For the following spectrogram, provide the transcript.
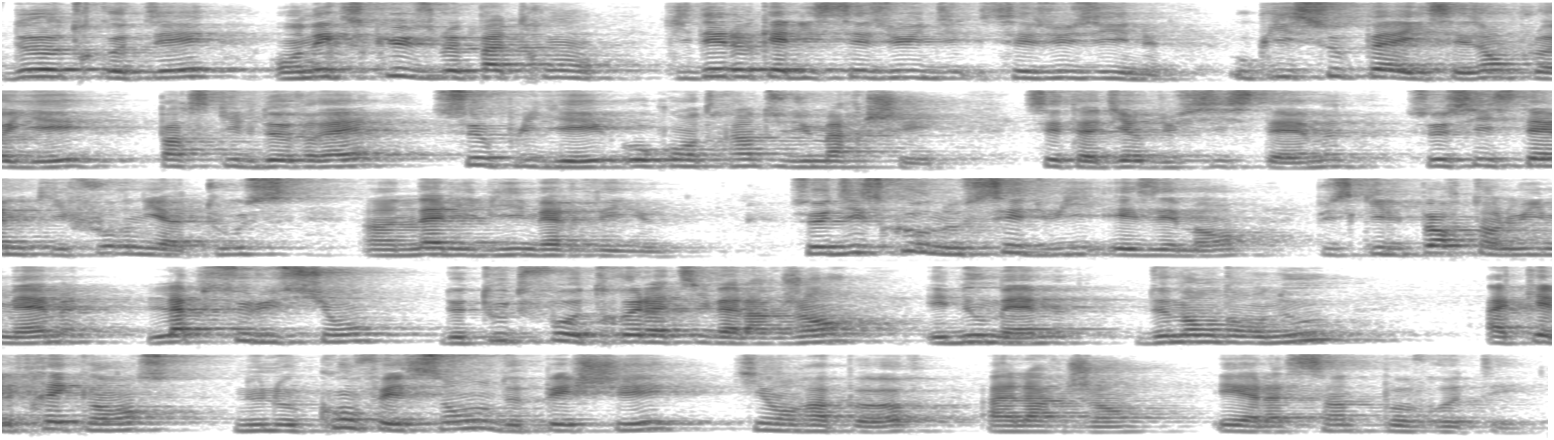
De l'autre côté, on excuse le patron qui délocalise ses, ses usines ou qui sous-paye ses employés parce qu'il devrait se plier aux contraintes du marché, c'est-à-dire du système, ce système qui fournit à tous un alibi merveilleux. Ce discours nous séduit aisément, puisqu'il porte en lui-même l'absolution de toute faute relative à l'argent, et nous-mêmes, demandons-nous à quelle fréquence nous nous confessons de péchés qui ont rapport à l'argent et à la sainte pauvreté?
